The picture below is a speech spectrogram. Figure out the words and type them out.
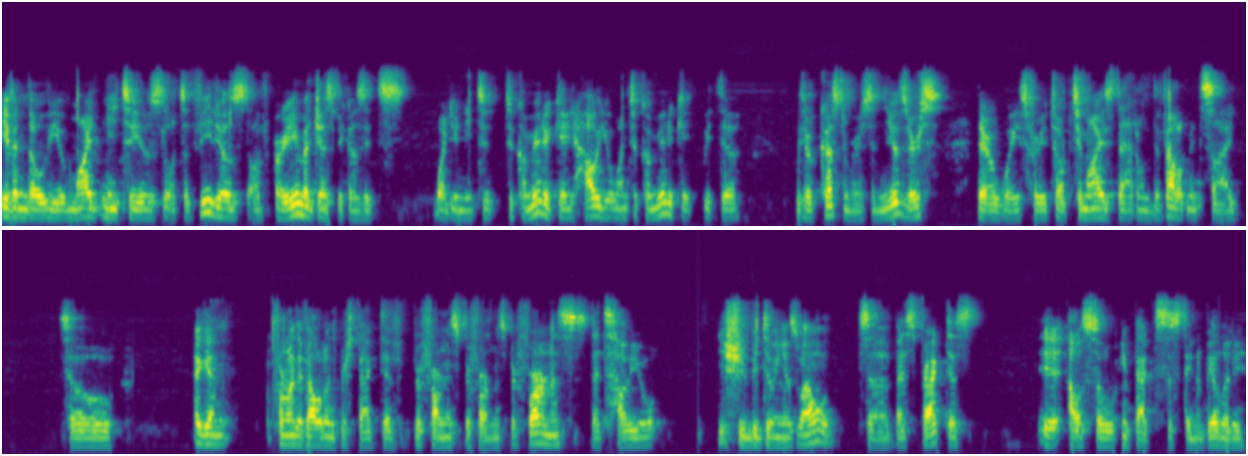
even though you might need to use lots of videos of, or images because it's what you need to, to communicate, how you want to communicate with the with your customers and users, there are ways for you to optimize that on development side. So again, from a development perspective, performance, performance, performance, that's how you you should be doing as well. It's a best practice. It also impacts sustainability.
